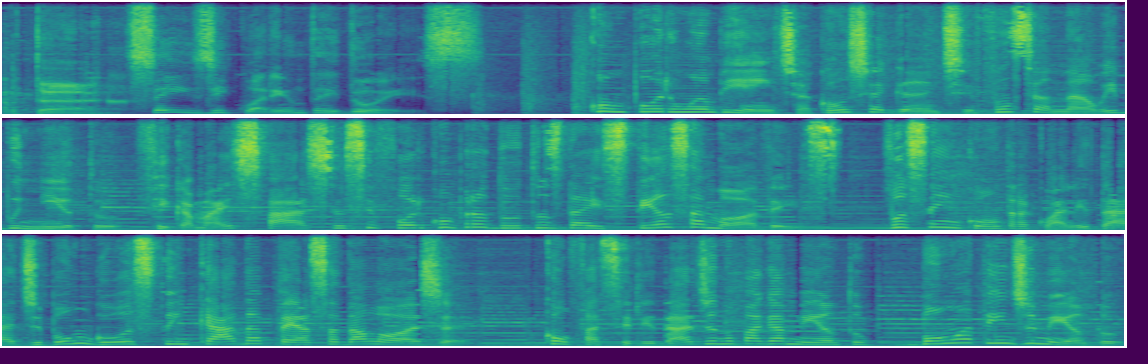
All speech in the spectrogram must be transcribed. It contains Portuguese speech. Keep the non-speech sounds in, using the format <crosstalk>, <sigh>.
Quarta, 6 e 42 Compor um ambiente aconchegante, funcional e bonito fica mais fácil se for com produtos da Extensa Móveis. Você encontra qualidade e bom gosto em cada peça da loja. Com facilidade no pagamento, bom atendimento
